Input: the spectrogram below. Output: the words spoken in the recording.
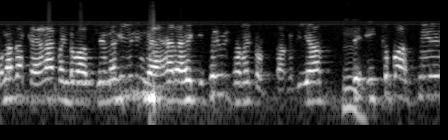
ਉਹਨਾਂ ਦਾ ਕਹਿਣਾ ਪਿੰਡ ਵਾਸੀਆਂ ਦਾ ਕਿ ਜਿਹੜੀ ਨਹਿਰ ਹੈ ਇਹ ਕਿਸੇ ਵੀ ਸਮੇਂ ਟੁੱਟ ਸਕਦੀ ਆ। ਤੇ ਇੱਕ ਪਾਸੇ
